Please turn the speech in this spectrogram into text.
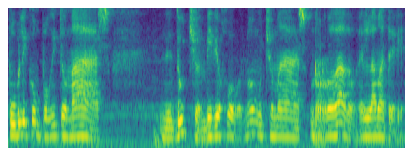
Público un poquito más ducho en videojuegos, ¿no? Mucho más rodado en la materia.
